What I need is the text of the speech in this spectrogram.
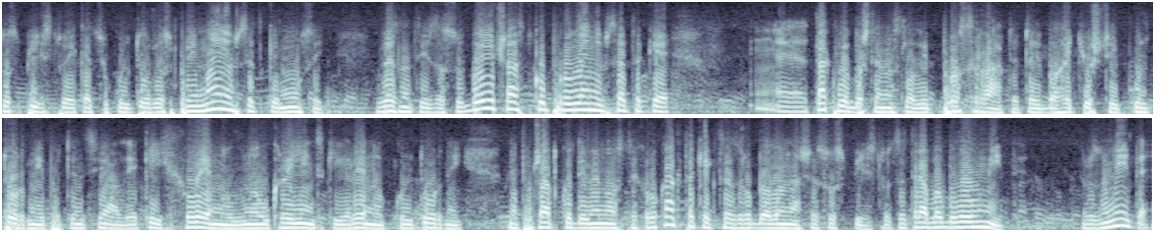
суспільство, яке цю культуру сприймає, все-таки мусить визнати за собою частку провини, все-таки. е, Так, вибачте на слові, просрати той багатющий культурний потенціал, який хлинув на український ринок культурний на початку 90-х роках, так як це зробило наше суспільство. Це треба було вміти. Розумієте?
